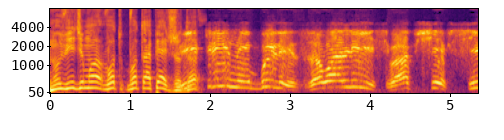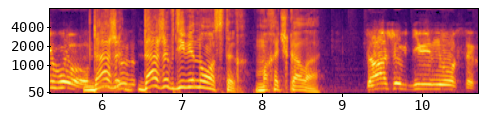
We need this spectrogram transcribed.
Ну, видимо, вот, вот опять же, да? Витрины были, завались вообще всего. Даже, Ну, даже в 90-х Махачкала. Даже в 90-х.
